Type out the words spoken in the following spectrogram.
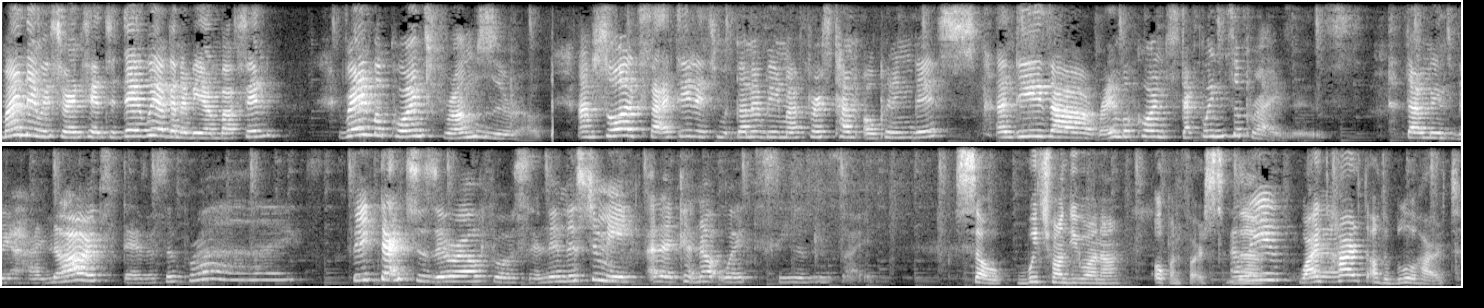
My name is Francie and today we are going to be unboxing Rainbocorns from Zuru. I'm so excited, it's going to be my first time opening this. And these are Rainbocorn stack win surprises. That means behind the hearts, there's a surprise. Big thanks to Zuru for sending this to me and I cannot wait to see what's inside. So, which one do you wanna open first? I'll the white the- heart or the blue heart?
